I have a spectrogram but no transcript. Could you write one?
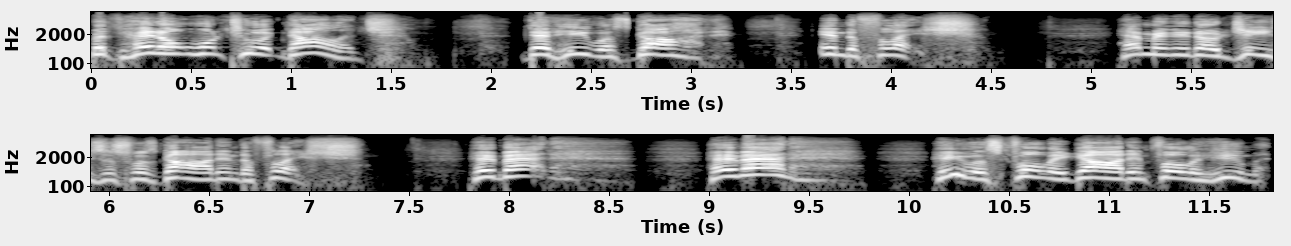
but they don't want to acknowledge that he was God in the flesh. How many know Jesus was God in the flesh? Amen. Amen. He was fully God and fully human.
